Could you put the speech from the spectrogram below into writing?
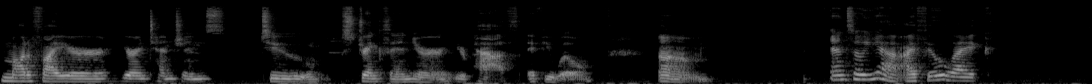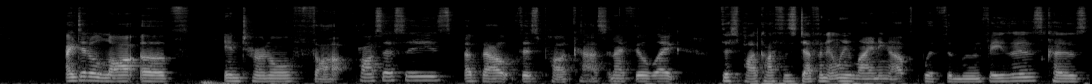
modify your your intentions to strengthen your your path, if you will. Um, and so yeah, I feel like I did a lot of internal thought processes about this podcast, and I feel like this podcast is definitely lining up with the moon phases because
